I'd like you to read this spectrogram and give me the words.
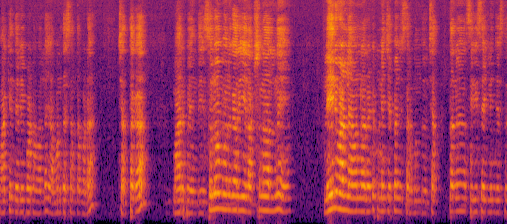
వాక్యం తెలియకపోవడం వల్ల యవన దశ అంతా కూడా చెత్తగా మారిపోయింది. సులోమోన్ గారు ఈ లక్షణాలని లేని వాళ్ళు ఏమన్నారంటే ఇప్పుడు నేను చెప్పాను సార్ ముందు చెత్తను రీసైక్లింగ్ చేస్తే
